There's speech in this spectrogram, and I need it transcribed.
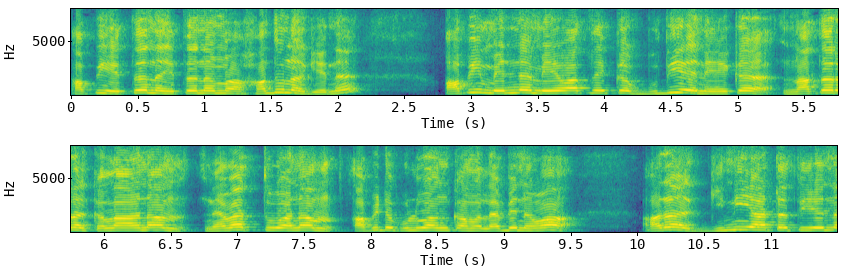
අපි එතන එතනම හඳුනගෙන අපි මෙන්න මේවත් එක්ක බුදියන එක නතර කළා නම් නැවැත්තුවා නම් අපිට පුළුවන්කම ලැබෙනවා. අර ගිනි යට තියෙන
